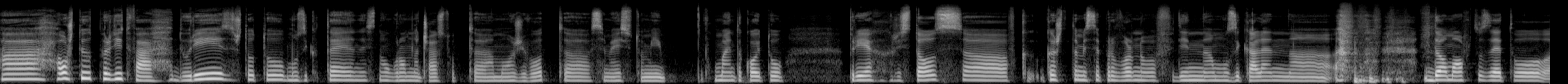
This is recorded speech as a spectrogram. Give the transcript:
А, още от преди това. Дори защото музиката е наистина огромна част от а, моя живот. А, семейството ми в момента, който приеха Христос, а, в къщата ми се превърна в един а, музикален а, дом, общо взето,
